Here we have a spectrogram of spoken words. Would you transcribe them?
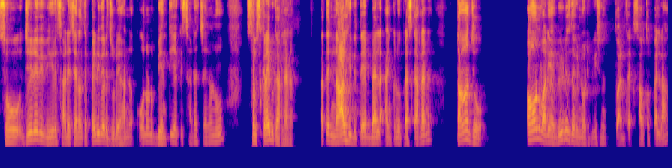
ਸੋ ਜਿਹੜੇ ਵੀ ਵੀਰ ਸਾਡੇ ਚੈਨਲ ਤੇ ਪਹਿਲੀ ਵਾਰ ਜੁੜੇ ਹਨ, ਉਹਨਾਂ ਨੂੰ ਬੇਨਤੀ ਹੈ ਕਿ ਸਾਡਾ ਚੈਨਲ ਨੂੰ ਸਬਸਕ੍ਰਾਈਬ ਕਰ ਲੈਣ ਅਤੇ ਨਾਲ ਹੀ ਦਿੱਤੇ ਬੈਲ ਆਈਕਨ ਨੂੰ ਪ੍ਰੈਸ ਕਰ ਲੈਣ, ਤਾਂ ਜੋ ਆਉਣ ਵਾਲੀਆਂ ਵੀਡੀਓਜ਼ ਦਾ ਵੀ ਨੋਟੀਫਿਕੇਸ਼ਨ ਤੁਹਾਡੇ ਤੱਕ ਸਭ ਤੋਂ ਪਹਿਲਾਂ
